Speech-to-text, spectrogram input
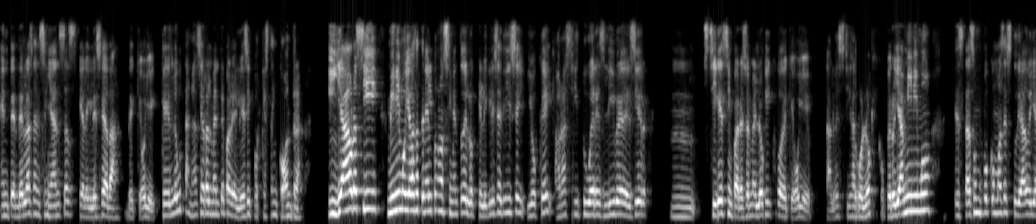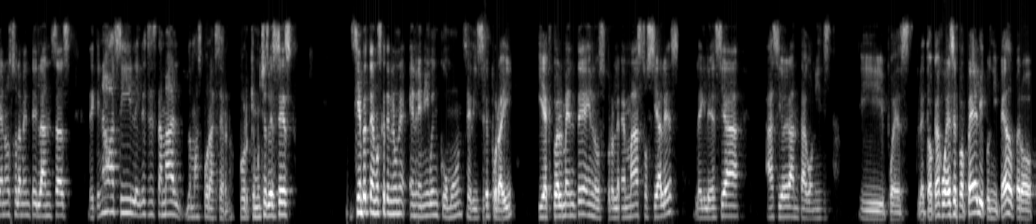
entender las enseñanzas que la iglesia da, de que, oye, ¿qué es la eutanasia realmente para la iglesia y por qué está en contra? Y ya ahora sí, mínimo ya vas a tener el conocimiento de lo que la iglesia dice y, ok, ahora sí tú eres libre de decir, mmm, sigue sin parecerme lógico de que, oye, tal vez sí algo lógico, pero ya mínimo estás un poco más estudiado ya no solamente lanzas de que, no, sí, la iglesia está mal, nomás por hacerlo, porque muchas veces siempre tenemos que tener un enemigo en común, se dice por ahí, y actualmente en los problemas sociales la iglesia ha sido el antagonista y pues le toca jugar ese papel y pues ni pedo, pero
